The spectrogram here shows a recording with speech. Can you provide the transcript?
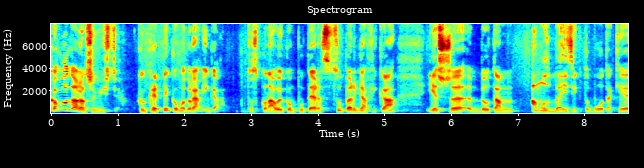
Commodore oczywiście. Konkretnie Commodore Amiga. Doskonały komputer, super grafika. Jeszcze był tam Amos Basic. To było takie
